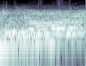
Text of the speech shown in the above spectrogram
ধন্যবাদ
